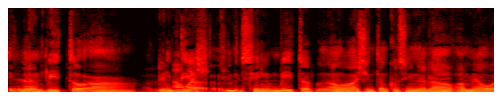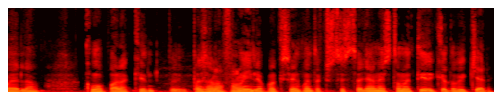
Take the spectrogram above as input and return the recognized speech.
le invito a... A diga- sí, invito a Washington, cocínela a mi abuela, como para que, pues a la familia, para que se den cuenta que usted está ya en esto metido y que es lo que quiere.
